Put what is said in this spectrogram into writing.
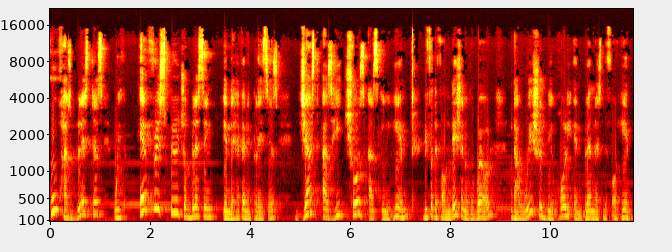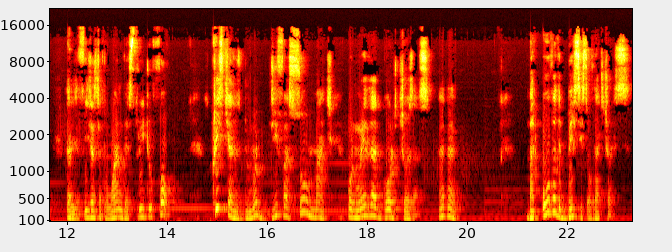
who has blessed us with every spiritual blessing in the heavenly places, just as he chose us in him before the foundation of the world, that we should be holy and blameless before him. That is Ephesians chapter 1, verse 3 to 4. Christians do not differ so much on whether God chose us, Mm-mm. but over the basis of that choice.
